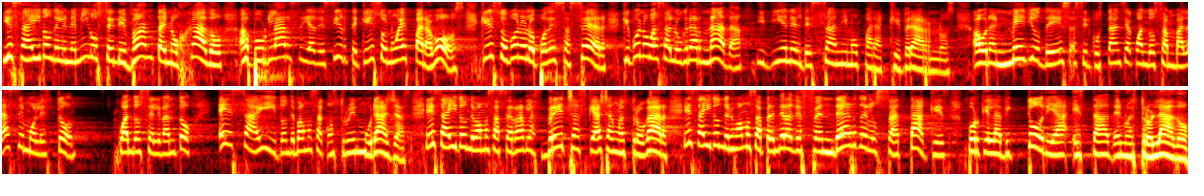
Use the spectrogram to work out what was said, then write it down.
Y es ahí donde el enemigo se levanta enojado a burlarse y a decirte que eso no es para vos, que eso vos no lo podés hacer, que vos no vas a lograr nada. Y viene el desánimo para quebrarnos. Ahora, en medio de esa circunstancia, cuando Zambalá se molestó, cuando se levantó, es ahí donde vamos a construir murallas, es ahí donde vamos a cerrar las brechas que haya en nuestro hogar, es ahí donde nos vamos a aprender a defender de los ataques, porque la victoria está de nuestro lado.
